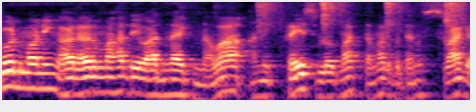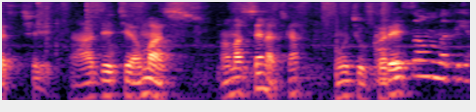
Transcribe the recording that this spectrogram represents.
ગુડ મોર્નિંગ હર હર મહાદેવ. આજના એક નવા અને ફ્રેશ બ્લોગમાં તમારું બધાનું સ્વાગત છે. આજે છે અમાસ. અમાસ છે ને આજ કા હું છું ઘરે. સોમવતી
